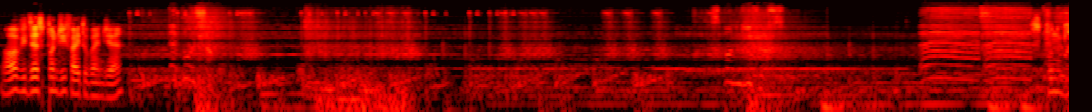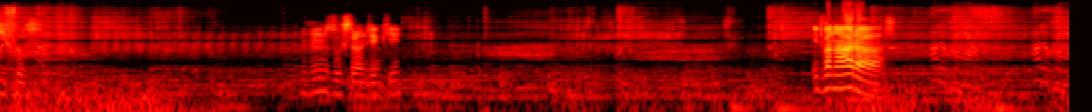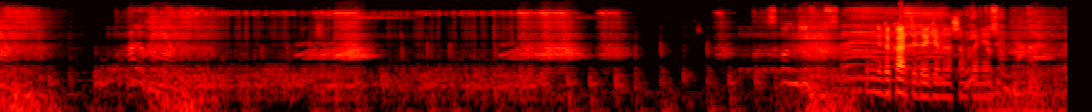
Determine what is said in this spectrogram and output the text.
O, widzę Spongify tu będzie. Spongifus. Spungifus. Mhm, z dwóch stron, dzięki. I dwa! Ale Spongifus. Eee, Pewnie do karty dojdziemy na sam Rictus koniec.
